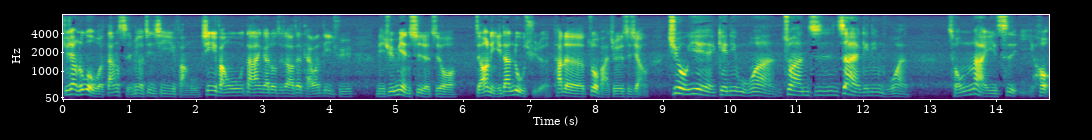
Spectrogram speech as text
就像如果我当时没有进信义房屋，信义房屋大家应该都知道，在台湾地区，你去面试了之后，只要你一旦录取了，他的做法就会是这样：就业给你五万，转职再给你五万。从那一次以后，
